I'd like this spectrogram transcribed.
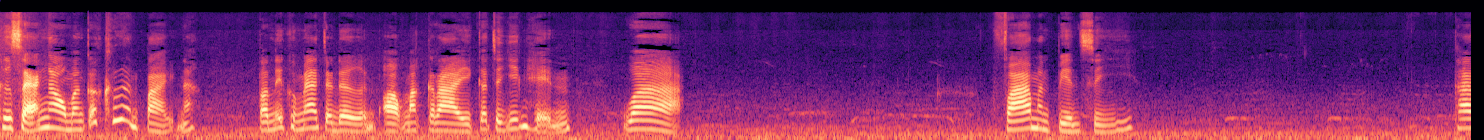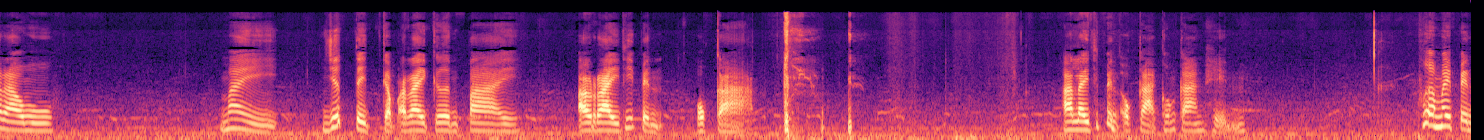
คือแสงเงามันก็เคลื่อนไปนะ ตอนนี้คุณแม่จะเดินออกมาไกลก็จะยิ่งเห็นว่า ฟ้ามันเปลี่ยนสี ถ้าเรา ไม่ยึดติดกับอะไรเกินไป อะไรที่เป็นโอกาส อะไรที่เป็นโอกาสของการเห็น เพื่อไม่เป็น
